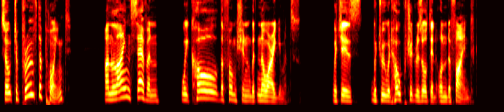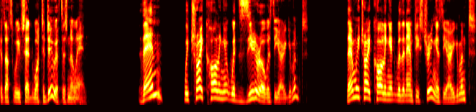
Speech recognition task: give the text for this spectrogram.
So to prove the point, on line seven, we call the function with no arguments, which is which we would hope should result in undefined, because that's what we've said what to do if there's no n. Then we try calling it with zero as the argument. Then we try calling it with an empty string as the argument.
